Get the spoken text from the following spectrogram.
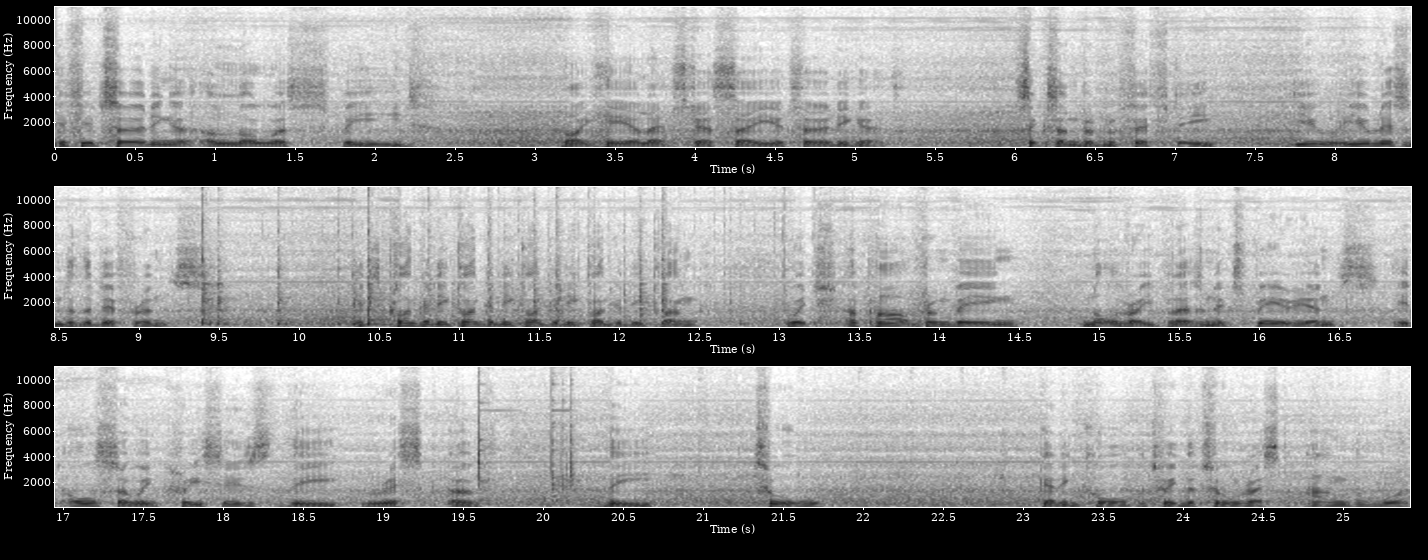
if you're turning at a lower speed like here let's just say you're turning at 650 you you listen to the difference it's clunkety clunkety clunkety clunkety clunk, which apart from being not a very pleasant experience, it also increases the risk of the tool getting caught between the tool rest and the wood.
